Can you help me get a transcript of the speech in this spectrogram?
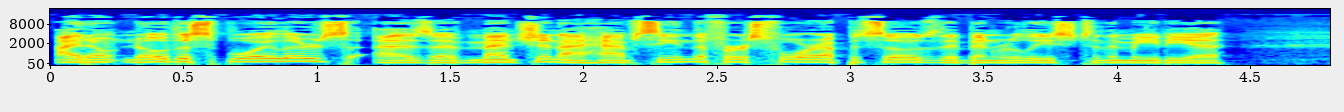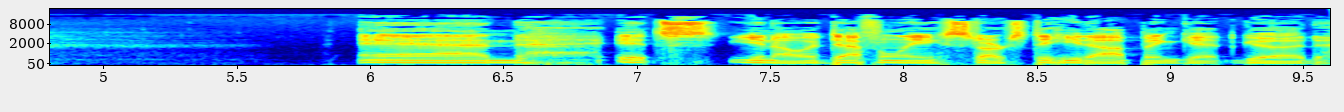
I don't know the spoilers. As I've mentioned, I have seen the first four episodes. They've been released to the media. And it's you know it definitely starts to heat up and get good.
